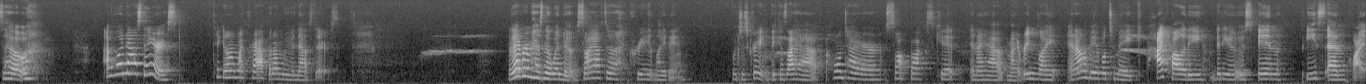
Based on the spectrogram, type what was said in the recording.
So I'm going downstairs, taking all my crap, and I'm moving downstairs. Now that room has no windows, so I have to create lighting, which is great because I have a whole entire softbox kit and I have my ring light, and I'll be able to make high quality videos in peace and quiet.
